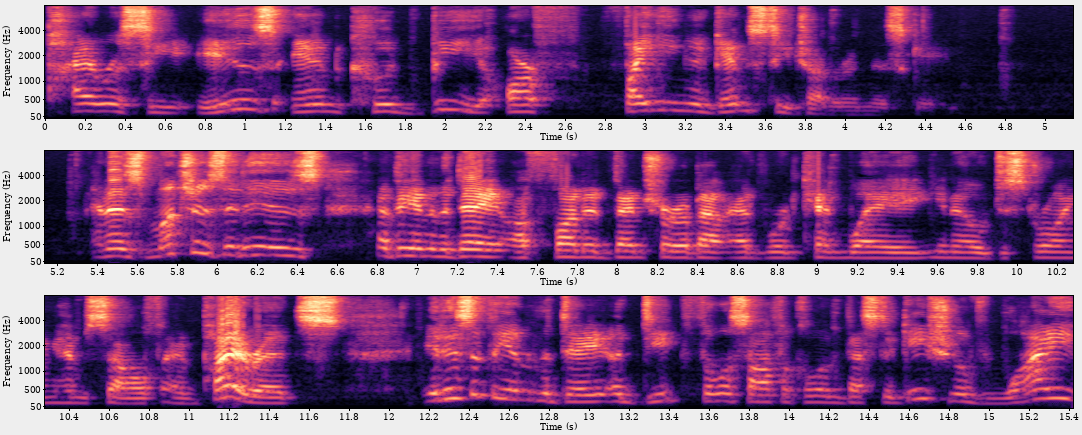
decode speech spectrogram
piracy is and could be are fighting against each other in this game. And as much as it is, at the end of the day, a fun adventure about Edward Kenway, you know, destroying himself and pirates, it is at the end of the day a deep philosophical investigation of why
